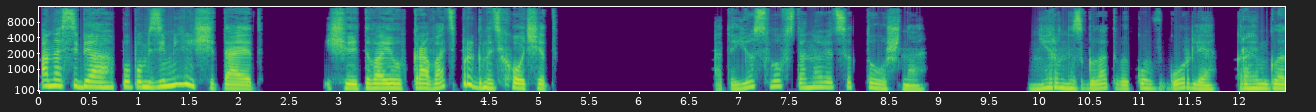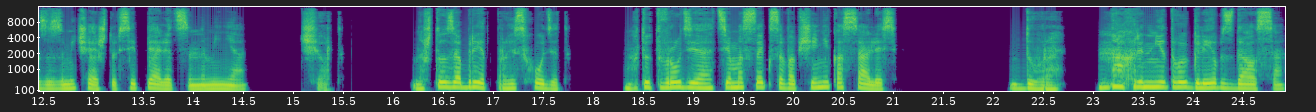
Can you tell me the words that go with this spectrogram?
Она себя попом земли считает. Еще и твою в кровать прыгнуть хочет». От ее слов становится тошно. Нервно сглатываю ком в горле, краем глаза замечая, что все пялятся на меня. Черт, ну что за бред происходит? Мы тут вроде темы секса вообще не касались. Дура, нахрен мне твой Глеб сдался?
